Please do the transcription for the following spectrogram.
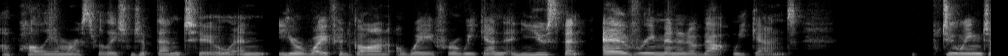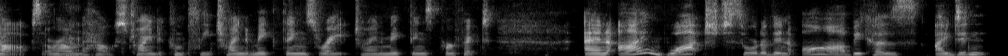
a polyamorous relationship then too and your wife had gone away for a weekend and you spent every minute of that weekend doing jobs around yeah. the house trying to complete trying to make things right trying to make things perfect And I watched sort of in awe because I didn't,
